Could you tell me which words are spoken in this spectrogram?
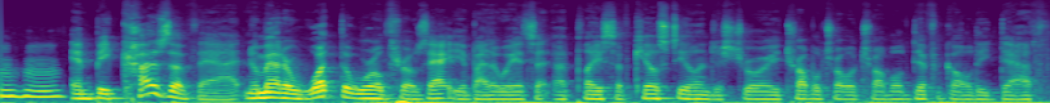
Mm-hmm. And because of that, no matter what the world throws at you, by the way, it's a, a place of kill, steal, and destroy, trouble, trouble, trouble, difficulty, death,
